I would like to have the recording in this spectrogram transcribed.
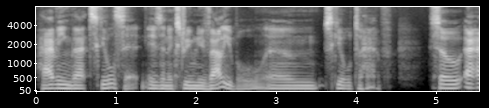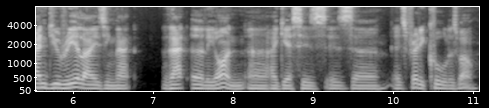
having that skill set is an extremely valuable um, skill to have. So, and you realizing that that early on, uh, I guess, is is uh, is pretty cool as well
